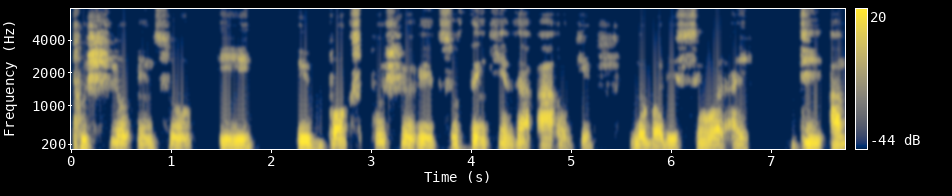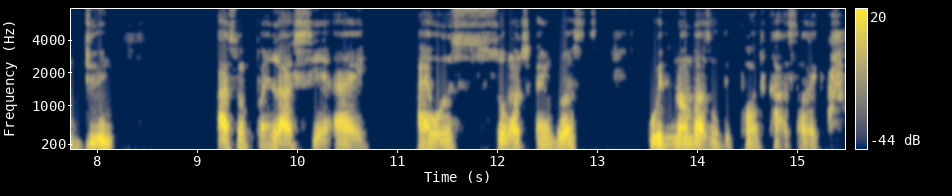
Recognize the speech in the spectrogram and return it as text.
push you into a a box, push you into thinking that ah okay, nobody's seeing what I did I'm doing. At some point last year I I was so much engrossed with the numbers of the podcast. I was like, ah,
